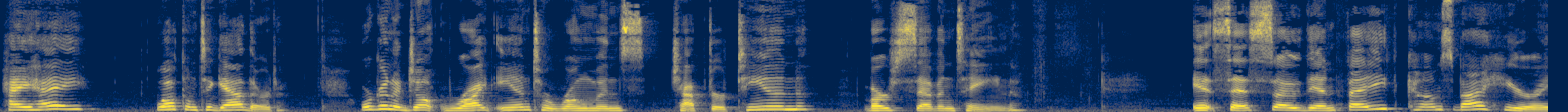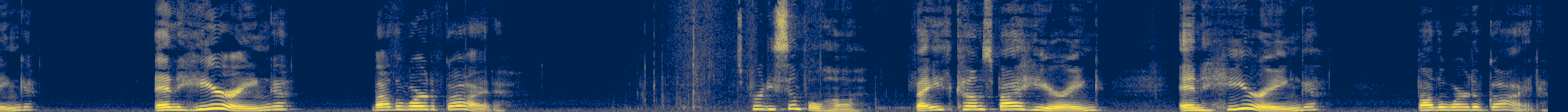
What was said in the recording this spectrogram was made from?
Hey, hey, welcome to Gathered. We're going to jump right into Romans chapter 10, verse 17. It says, So then faith comes by hearing, and hearing by the word of God. It's pretty simple, huh? Faith comes by hearing, and hearing by the word of God.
